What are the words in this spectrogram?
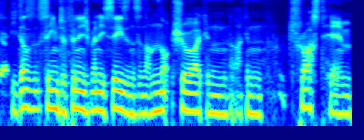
Yep. He doesn't seem to finish many seasons, and I'm not sure I can I can trust him.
